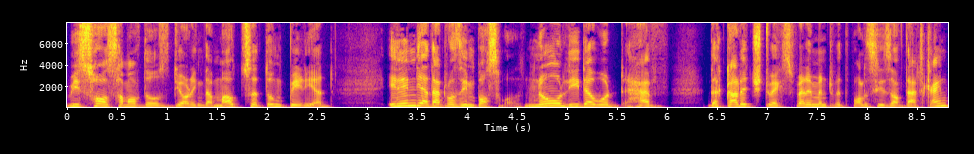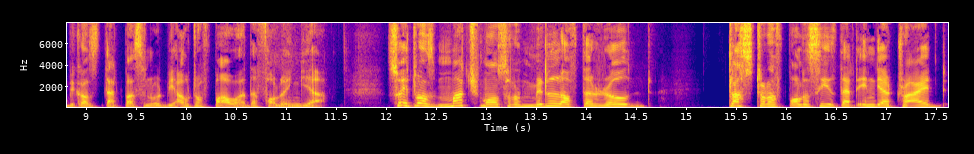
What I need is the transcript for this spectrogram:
We saw some of those during the Mao Zedong period, in India, that was impossible. No leader would have the courage to experiment with policies of that kind because that person would be out of power the following year. So it was much more sort of middle of the road cluster of policies that India tried.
